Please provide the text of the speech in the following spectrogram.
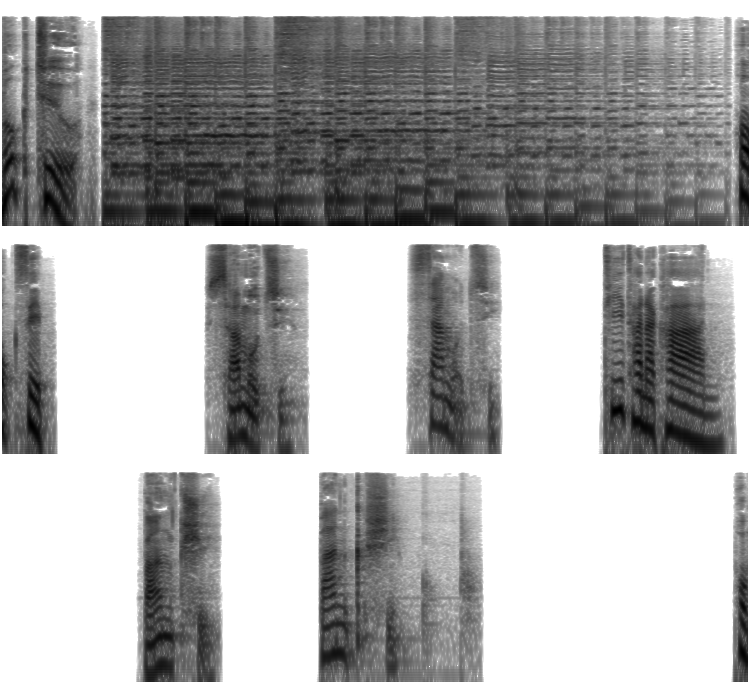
บุ๊กทูหกสิบสามุซีสามุซีที่ธนาคารบังกชีบังกชีผม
